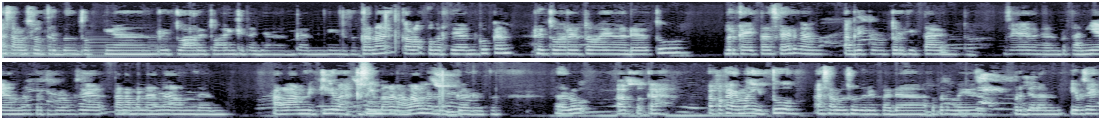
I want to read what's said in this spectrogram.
asal usul terbentuknya ritual-ritual yang kita jalankan gitu. Karena kalau pengertianku kan ritual-ritual yang ada tuh berkaitan sekali dengan agrikultur kita gitu. Misalnya dengan pertanian lah, pertanian misalnya tanam menanam dan alam niki lah keseimbangan alam lah juga gitu. Lalu apakah apakah emang itu asal usul daripada apa namanya perjalanan? Ya misalnya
